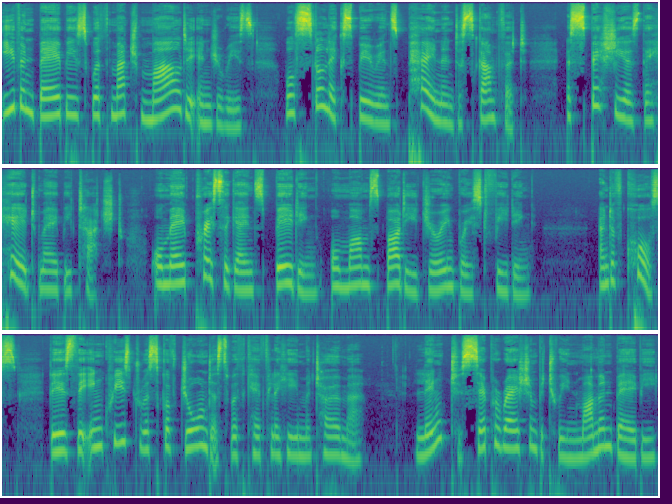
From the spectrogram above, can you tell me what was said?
even babies with much milder injuries will still experience pain and discomfort, especially as the head may be touched or may press against bedding or mom's body during breastfeeding. And of course, there's the increased risk of jaundice with cephalhematoma, linked to separation between mom and baby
